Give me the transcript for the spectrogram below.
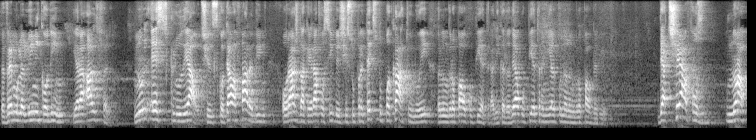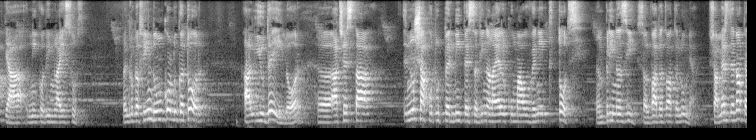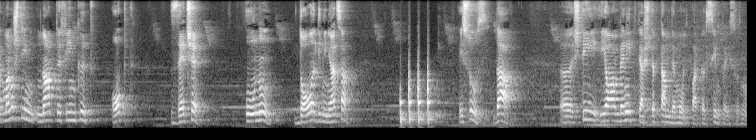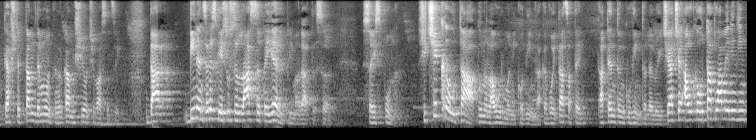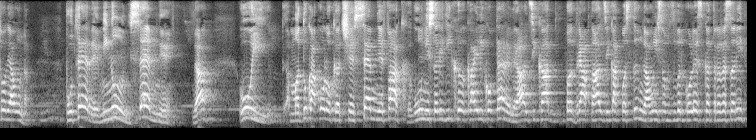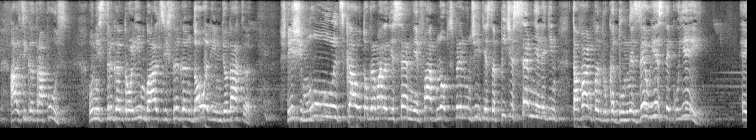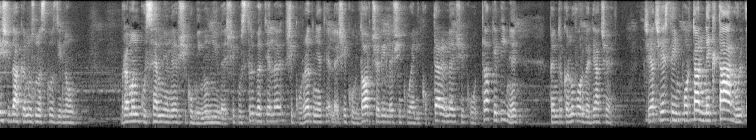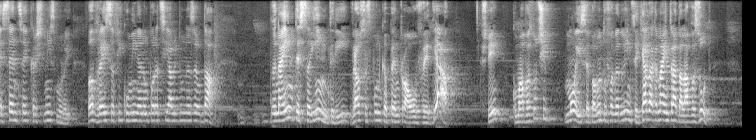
pe vremurile lui Nicodim, era altfel. Nu-l excludeau, ci îl scoteau afară din oraș dacă era posibil și sub pretextul păcatului îl îngropau cu pietre. Adică dădeau cu pietre în el până îl îngropau de viu. De aceea a fost noaptea Nicodim la Isus. Pentru că fiind un conducător al iudeilor, ă, acesta nu și-a putut permite să vină la el cum au venit toți în plină zi, să-l vadă toată lumea. Și a mers de noapte. Acum nu știm noapte fiind cât. 8, 10, 1, 2 dimineața? Iisus, da, ă, știi, eu am venit, te așteptam de mult, parcă îl simt pe Iisus, nu? Te așteptam de mult, pentru că am și eu ceva să zic. Dar, bineînțeles că Iisus îl lasă pe el prima dată să, să-i spună. Și ce căuta până la urmă Nicodim, dacă vă uitați atent, atent în cuvintele lui? Ceea ce au căutat oamenii din totdeauna putere, minuni, semne, da? Ui, mă duc acolo că ce semne fac. Unii se ridică ca elicopterele, alții cad pe dreapta, alții cad pe stânga, unii se zvârcolesc către răsărit, alții către apus. Unii strigă într-o limbă, alții strigă în două limbi deodată. Știi? Și mulți caută o grămadă de semne, fac nopți prelungite, să pice semnele din tavan, pentru că Dumnezeu este cu ei. Ei, și dacă nu-s născuți din nou, rămân cu semnele și cu minunile și cu strigătele și cu răgnetele și cu întorcerile și cu elicopterele și cu toate bine, pentru că nu vor vedea ce? Ceea ce este important, nectarul esenței creștinismului. Bă, vrei să fii cu mine în împărăția lui Dumnezeu? Da. Înainte să intri, vreau să spun că pentru a o vedea, știi? Cum a văzut și Moise, pământul făgăduinței, chiar dacă n-a intrat, dar l-a văzut.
